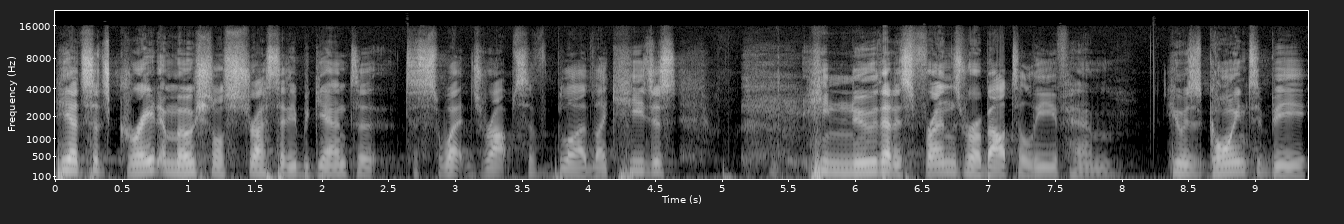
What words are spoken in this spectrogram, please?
he had such great emotional stress that he began to, to sweat drops of blood. Like he just he knew that his friends were about to leave him. He was going to be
